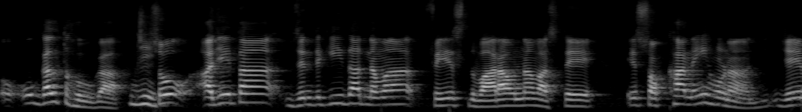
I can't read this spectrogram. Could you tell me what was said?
ਉਹ ਗਲਤ ਹੋਊਗਾ। ਸੋ ਅਜੇ ਤਾਂ ਜ਼ਿੰਦਗੀ ਦਾ ਨਵਾਂ ਫੇਸ ਦੁਬਾਰਾ ਉਹਨਾਂ ਵਾਸਤੇ ਇਹ ਸੌਖਾ ਨਹੀਂ ਹੋਣਾ ਜੇ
